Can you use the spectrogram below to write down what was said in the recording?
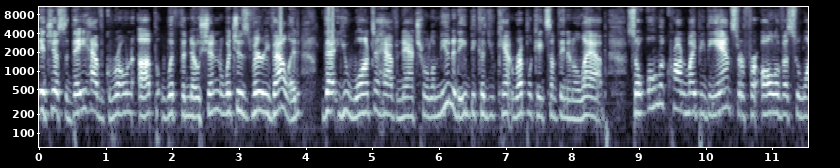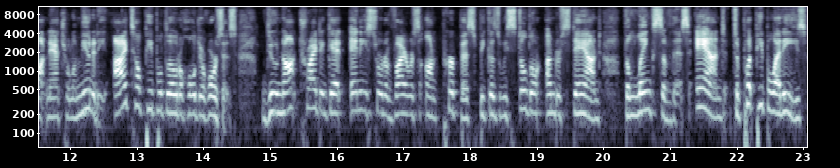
It's just they have grown up with the notion, which is very valid, that you want to have natural immunity because you can't replicate something in a lab. So Omicron might be the answer for all of us who want natural immunity. I tell people though to hold your horses. Do not try to get any sort of virus on purpose because we still don't understand the lengths of this. And to put put people at ease,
